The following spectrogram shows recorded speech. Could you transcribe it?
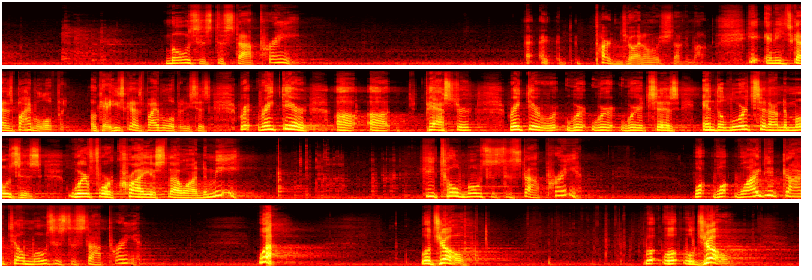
Moses to stop praying? I, I, pardon, Joe, I don't know what you're talking about. He, and he's got his Bible open. Okay, he's got his Bible open. He says, right, there, uh, uh, Pastor, right there where, where, where it says, And the Lord said unto Moses, Wherefore criest thou unto me? He told Moses to stop praying. What, what, why did God tell Moses to stop praying? Well, well, Joe, well, well, well Joe,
